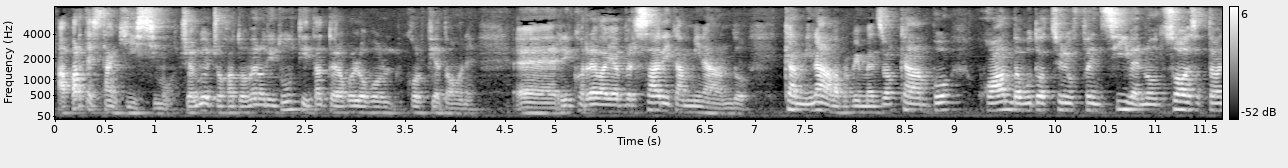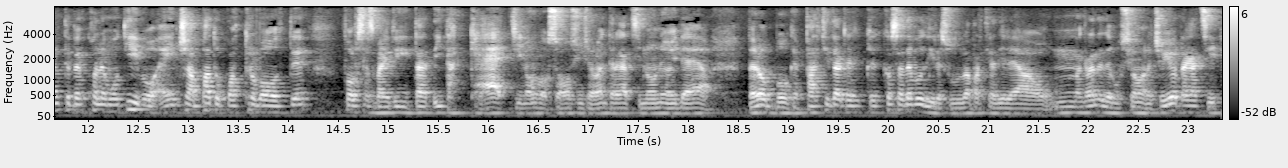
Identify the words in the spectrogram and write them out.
A parte è stanchissimo, cioè lui ha giocato meno di tutti, intanto era quello col, col fiatone eh, rincorreva gli avversari camminando, camminava proprio in mezzo al campo, quando ha avuto azioni offensive, non so esattamente per quale motivo, è inciampato quattro volte, forse ha sbagliato i, ta- i tacchetti, non lo so, sinceramente ragazzi non ne ho idea. Però, boh, che partita, che, che, cosa devo dire sulla partita di Leao? Una grande delusione. Cioè, io, ragazzi,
